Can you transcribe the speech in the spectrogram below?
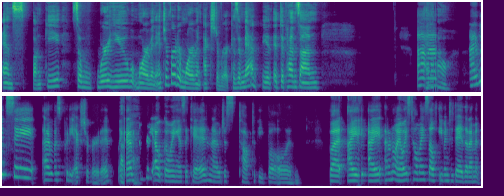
and spunky. So were you more of an introvert or more of an extrovert? Because it it depends on I Um. I would say I was pretty extroverted. Like I'm pretty outgoing as a kid and I would just talk to people and but I I I don't know, I always tell myself even today that I'm an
